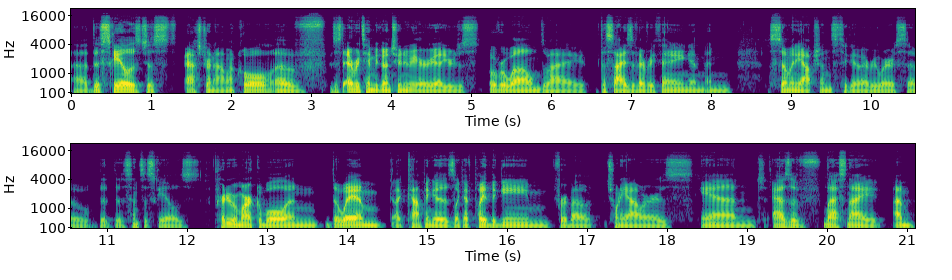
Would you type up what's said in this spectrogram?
Uh, the scale is just astronomical. Of just every time you go into a new area, you're just overwhelmed by the size of everything and and so many options to go everywhere. So the the sense of scale is pretty remarkable. And the way I'm like comping is like I've played the game for about 20 hours, and as of last night, I'm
